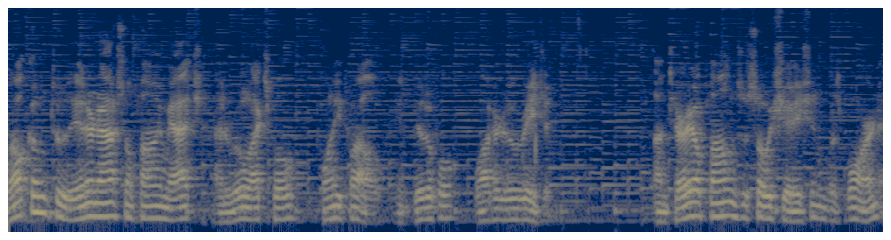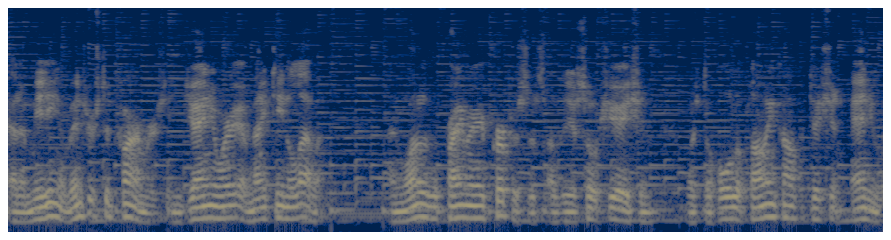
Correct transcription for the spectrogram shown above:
Welcome to the International Plowing Match and Rural Expo 2012 in beautiful Waterloo region. Ontario Plowman's Association was born at a meeting of interested farmers in January of 1911, and one of the primary purposes of the association was to hold a plowing competition annually.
